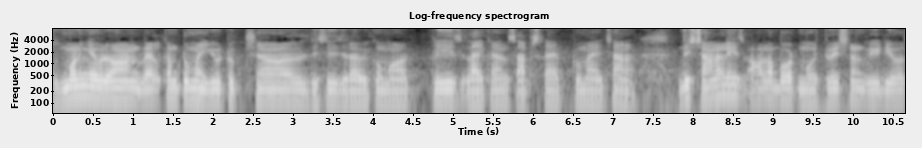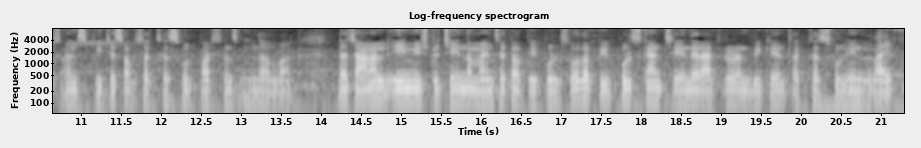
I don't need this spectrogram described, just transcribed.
Good morning everyone. Welcome to my YouTube channel. This is Ravi Kumar. Please like and subscribe to my channel. This channel is all about motivational videos and speeches of successful persons in the world. The channel aim is to change the mindset of people so the peoples can change their attitude and become successful in life.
